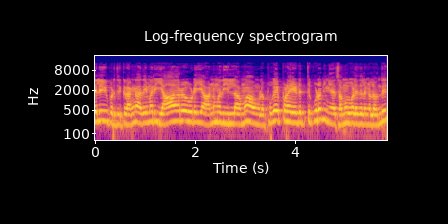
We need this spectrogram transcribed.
தெளிவுபடுத்தியிருக்கிறாங்க. அதே மாதிரி யாருடைய அனுமதி இல்லாமல் அவங்கள புகைப்படம் எடுத்து கூட நீங்கள் சமூக வலைதளங்களில் வந்து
